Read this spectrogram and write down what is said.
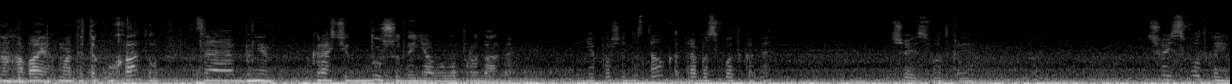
на Гаваях мати таку хату, це, блін, краще душу дияволу продати. Є перша доставка, треба сфоткати. Що я сфоткаю? Що я сфоткаю?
